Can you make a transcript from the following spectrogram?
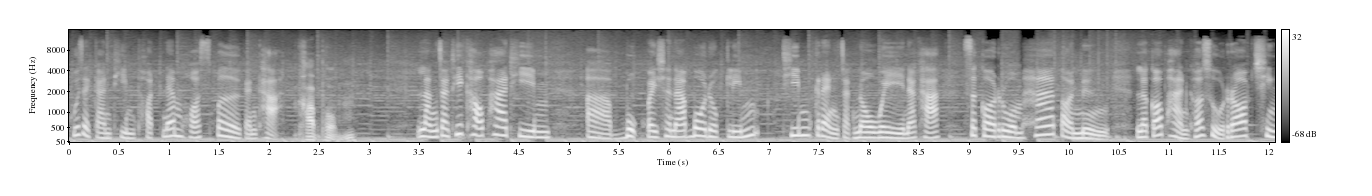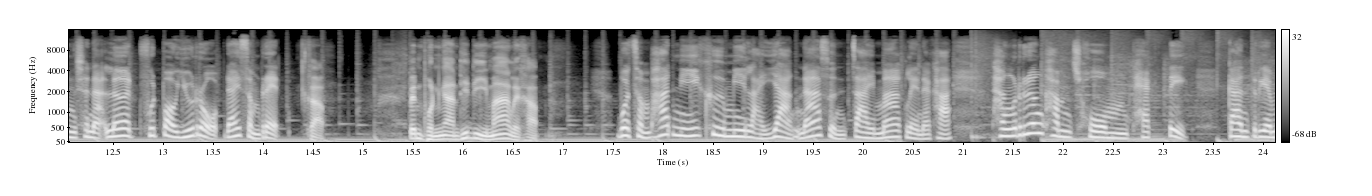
ผู้จัดการทีมท็อตแนมฮอสเปอร์กันค่ะ ครับผม หลังจากที่เขาพาทีมเอ่อบุกไปชนะโบโดกลิมทีมแกร่งจากนอร์เวย์นะคะ สกอร์รวม 5 ต่อ 1 แล้วก็ผ่านเข้าสู่รอบชิงชนะเลิศ ฟุตบอลยุโรปได้สำเร็จ ครับ เป็นผลงานที่ดีมากเลยครับ บทสัมภาษณ์นี้คือมีหลายอย่างน่าสนใจมากเลยนะคะ ทั้งเรื่องคำชม แท็กติก การเตรียม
